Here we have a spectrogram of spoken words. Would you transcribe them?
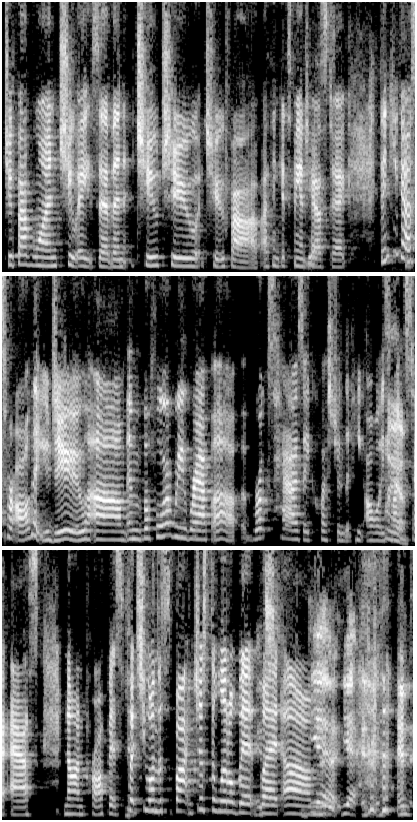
251 287 2225. I think it's fantastic. Yes. Thank you guys for all that you do. Um, and before we wrap up, Brooks has a question that he always oh, likes yeah. to ask nonprofits. Puts you on the spot just a little bit, it's, but um, yeah, yeah. And, and, and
